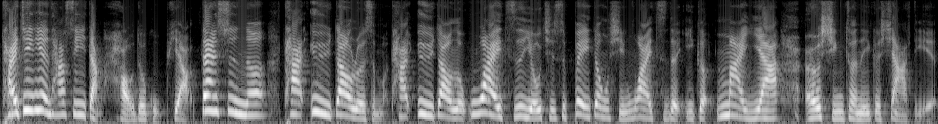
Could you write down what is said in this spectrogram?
台积电它是一档好的股票，但是呢，它遇到了什么？它遇到了外资，尤其是被动型外资的一个卖压，而形成了一个下跌。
